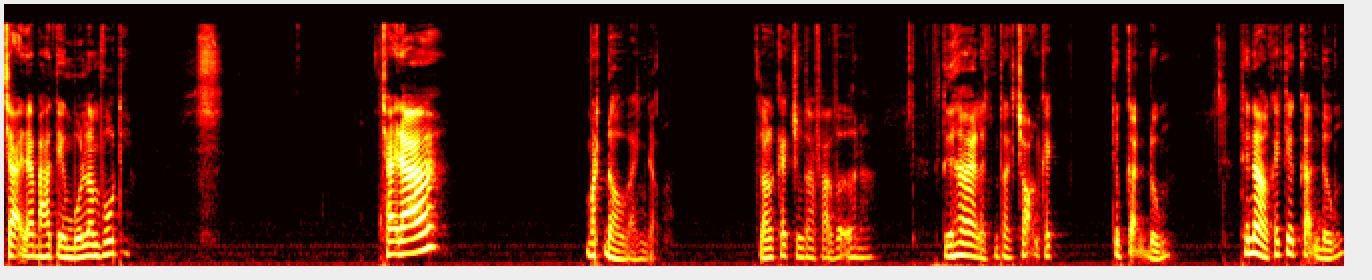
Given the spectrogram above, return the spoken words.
Chạy đã 3 tiếng 45 phút đi. Chạy đã Bắt đầu vào hành động Đó là cách chúng ta phá vỡ nó Thứ hai là chúng ta chọn cách tiếp cận đúng Thế nào cách tiếp cận đúng?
